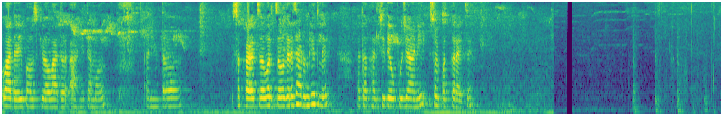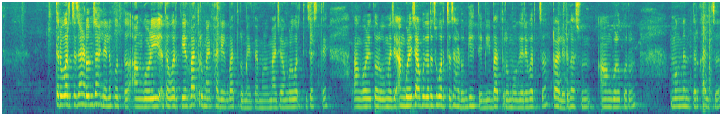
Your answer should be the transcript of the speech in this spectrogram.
वादळी पाऊस किंवा वादळ आहे त्यामुळं. आणि आता सकाळचं वरचं वगैरे झाडून घेतलंय. आता खालची देवपूजा आणि स्वयंपाक करायचंय. तर वरचं झाडून झालेलं होतं. आंघोळी आता वरती एक बाथरूम आहे खाली एक बाथरूम आहे त्यामुळे माझी आंघोळ वरतीच असते. आंघोळी करू म्हणजे आंघोळीच्या अगोदरच वरचं झाडून घेते मी बाथरूम वगैरे वरचं टॉयलेट घासून आंघोळ करून. मग नंतर खालचं.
